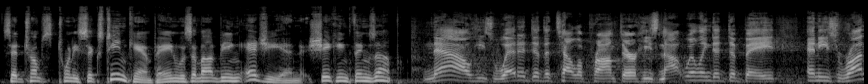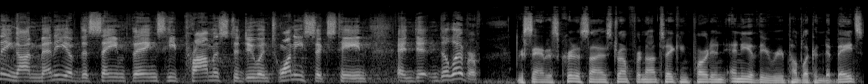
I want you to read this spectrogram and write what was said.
said Trump's 2016 campaign was about being edgy and shaking things up. Now he's wedded to the teleprompter, he's not willing to debate, and he's running on many of the same things he promised to do in 2016 and didn't deliver. DeSantis criticized Trump for not taking part in any of the Republican debates.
